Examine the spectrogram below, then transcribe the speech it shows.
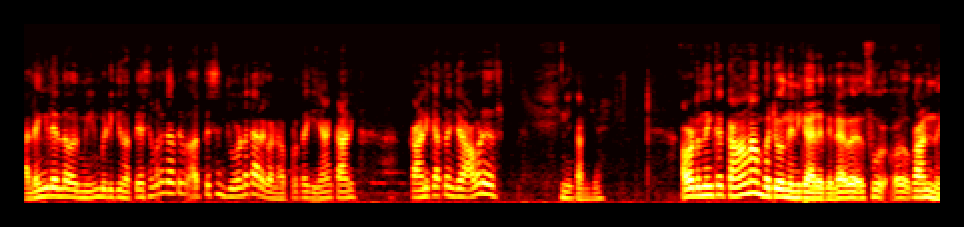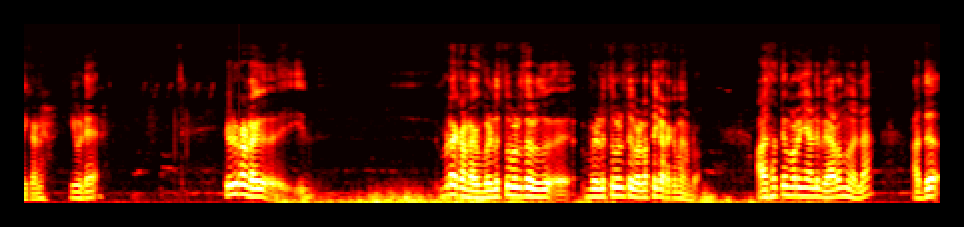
അല്ലെങ്കിൽ എന്താ പറയുക മീൻ പിടിക്കുന്ന അത്യാവശ്യം. ഇവിടെ അത്യാവശ്യം ചൂണ്ടക്കാരൊക്കെ ഉണ്ട്. അപ്പുറത്തേക്ക് ഞാൻ കാണി കാണിക്കാത്ത അവിടെ നീ കാണിക്കേ. അവിടെ നിങ്ങൾക്ക് കാണാൻ പറ്റുമെന്ന് എനിക്കറിയത്തില്ല. അത് സു- കാണി നിൽക്കണേ. ഇവിടെ. ഇവിടെ കണ്ട ഇവിടെ കണ്ട വെളുത്ത് വെളുത്ത് വെളുത്ത് വെളുത്ത് വെള്ളത്തിൽ കിടക്കുന്നുണ്ടോ അത് സത്യം പറഞ്ഞാൽ വേറെ ഒന്നുമല്ല അത്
